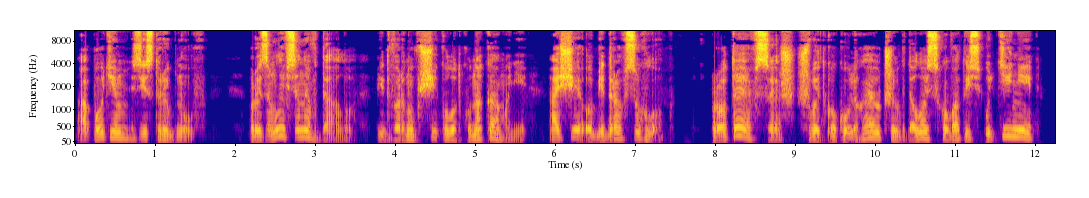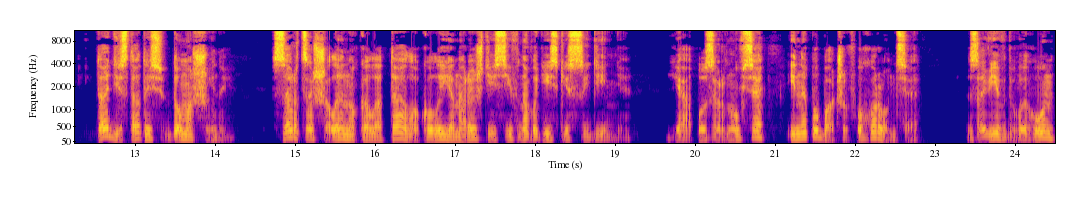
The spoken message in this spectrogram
а потім зістрибнув. Приземлився невдало, підвернув щиколотку на камені, а ще обідрав суглоб. Проте все ж, швидко кульгаючи, вдалося сховатись у тіні та дістатись до машини. Серце шалено калатало, коли я нарешті сів на водійське сидіння. Я озирнувся і не побачив охоронця. Завів двигун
